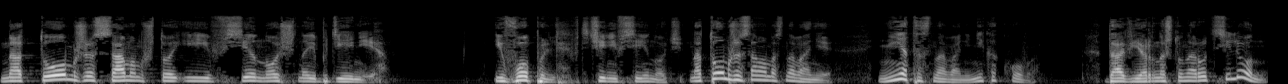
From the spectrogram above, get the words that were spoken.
на том же самом, что и все ночное бдение и вопль в течение всей ночи. На том же самом основании. Нет оснований никакого. Да, верно, что народ силен.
